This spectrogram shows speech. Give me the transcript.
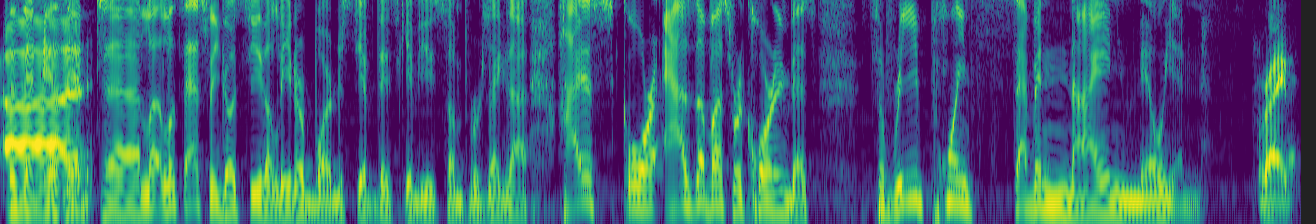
Is it? Is uh, it? Uh, let, us actually go see the leaderboard to see if this gives you some perspective. Highest score as of us recording this, three point seven nine million. Right.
